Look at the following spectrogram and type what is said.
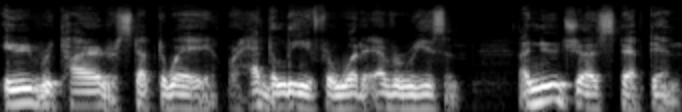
he retired or stepped away or had to leave for whatever reason. A new judge stepped in.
